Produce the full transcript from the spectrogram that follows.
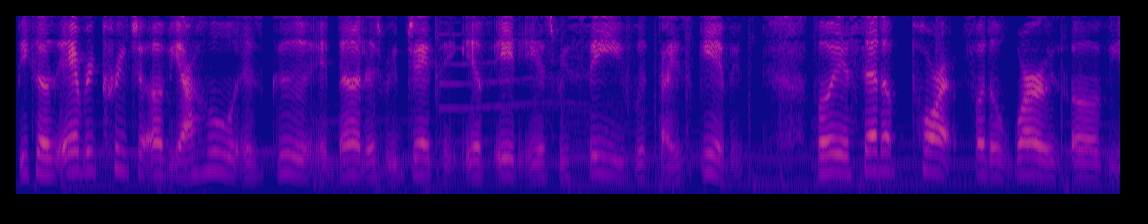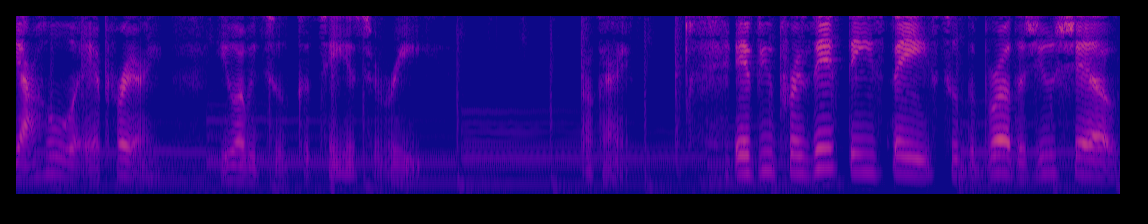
Because every creature of Yahuwah is good and none is rejected if it is received with thanksgiving. For it is set apart for the word of Yahuwah and prayer. You want me to continue to read? Okay. If you present these things to the brothers, you shall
